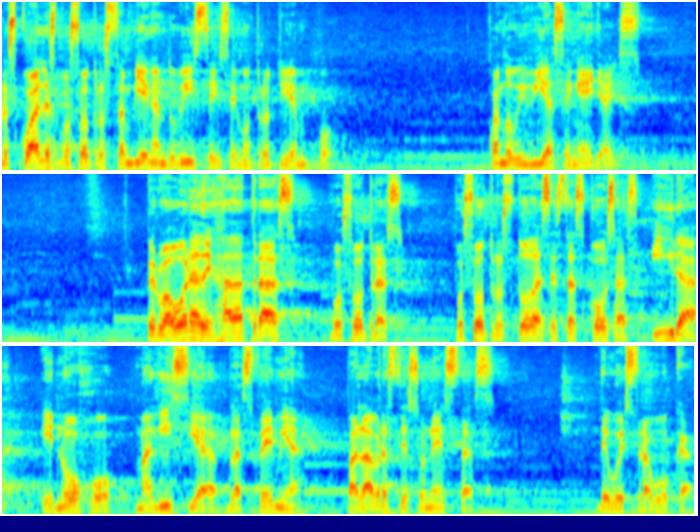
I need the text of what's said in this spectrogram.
los cuales vosotros también anduvisteis en otro tiempo, cuando vivías en ellas pero ahora dejad atrás vosotras, vosotros todas estas cosas, ira, enojo, malicia, blasfemia, palabras deshonestas de vuestra boca.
